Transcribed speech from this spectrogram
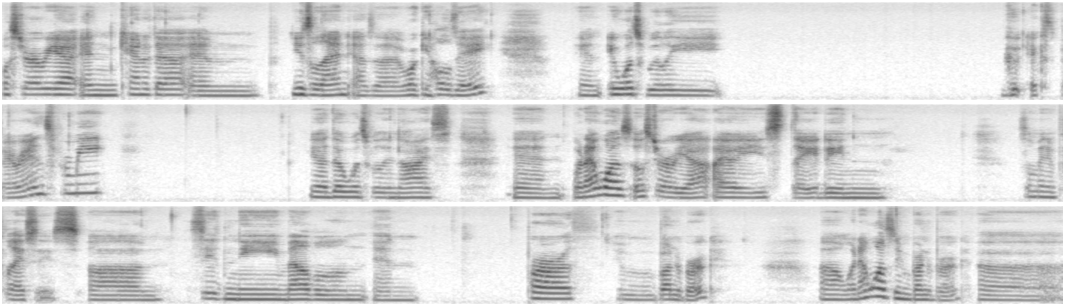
Australia and Canada and New Zealand as a working holiday, and it was really good experience for me. Yeah, that was really nice. And when I was Australia, I stayed in so many places: um, Sydney, Melbourne, and Perth, and Bundaberg. Uh, when I was in Bundaberg, uh,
